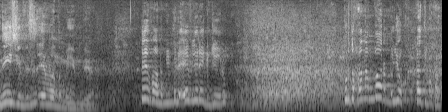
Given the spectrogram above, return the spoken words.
Ne işi yapıyorsunuz? Ev hanımıyım diyor. Ev hanımıyım böyle evlere gidiyorum hanım var mı? Yok. Hadi bakalım.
